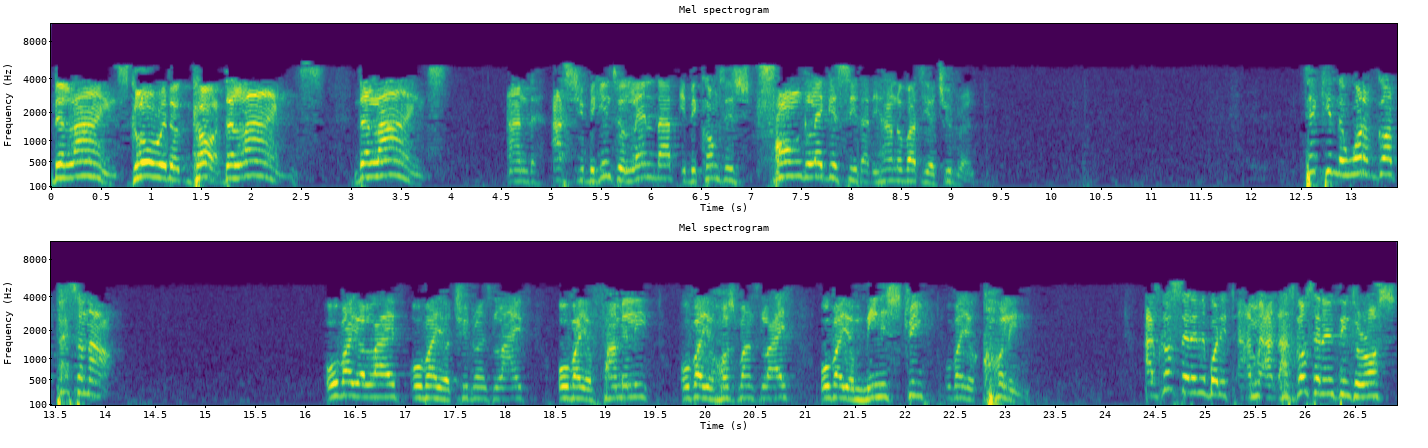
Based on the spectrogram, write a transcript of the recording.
The lines. Glory to God. The lines. The lines. And as you begin to learn that, it becomes a strong legacy that you hand over to your children. Taking the word of God personal over your life, over your children's life, over your family, over your husband's life, over your ministry, over your calling. Has God said anybody? I mean, has God said anything to us?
